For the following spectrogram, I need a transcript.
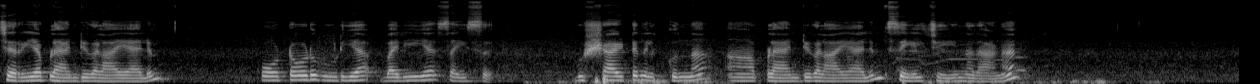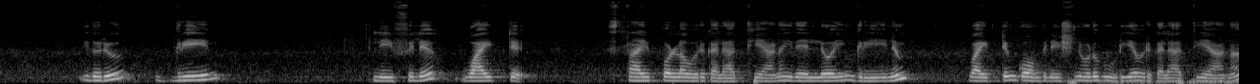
ചെറിയ പ്ലാന്റുകളായാലും പോട്ടോട് കൂടിയ വലിയ സൈസ് ബുഷായിട്ട് നിൽക്കുന്ന പ്ലാന്റുകളായാലും സെയിൽ ചെയ്യുന്നതാണ്. ഇതൊരു ഗ്രീൻ ലീഫിൽ വൈറ്റ് സ്ട്രൈപ്പുള്ള ഒരു കലാത്തിയാണ്. ഇത് യെല്ലോയും ഗ്രീനും വൈറ്റും കോമ്പിനേഷനോട് കൂടിയ ഒരു കലാത്തിയാണ്.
